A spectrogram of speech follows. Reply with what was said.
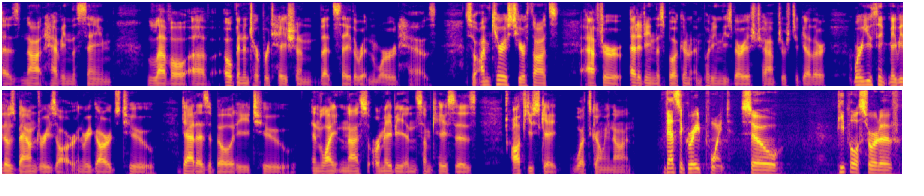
as not having the same level of open interpretation that, say, the written word has. So I'm curious to your thoughts after editing this book and, and putting these various chapters together, where you think maybe those boundaries are in regards to data's ability to enlighten us or maybe in some cases obfuscate what's going on. That's a great point. So people sort of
